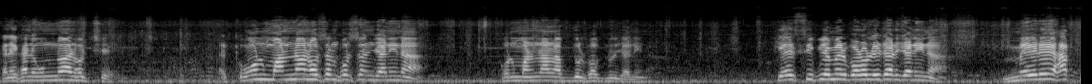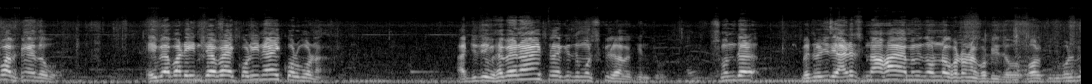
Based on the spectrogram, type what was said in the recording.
কেন এখানে উন্নয়ন হচ্ছে? আর কোন মান্নান হোসেন ফোসেন জানি না। কোন মান্নান আব্দুল ফাবদুল জানি না। কে সিপিএম এর বড় লিডার জানি না। মেরে হাত পা ভেঙে দেবো। এই ব্যাপারে ইন্টারফায়ার করি নাই করব না। আর যদি ভেবে নেয় তাহলে কিন্তু মুশকিল হবে কিন্তু। সন্ধ্যার ভেতরে যদি অ্যারেস্ট না হয় আমি কিন্তু অন্য ঘটনা ঘটিয়ে দেবো। বল কিছু বলবি?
